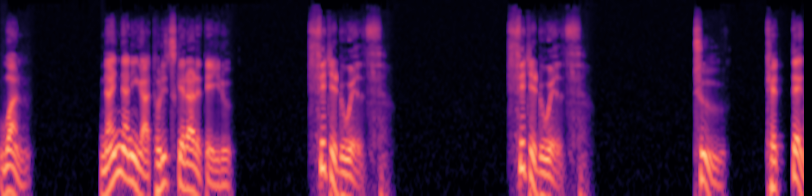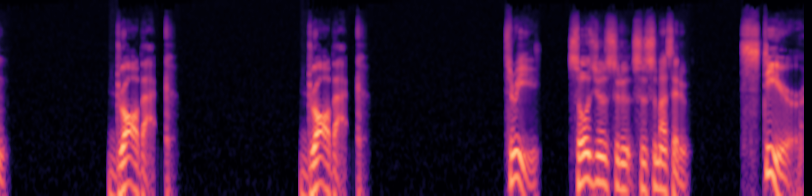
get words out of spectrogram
1. 何々が取り付けられている。 Fitted with. Fitted with. 2. 欠点。 Drawback. Drawback. 3. 操縦する、進ませる。 Steer.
